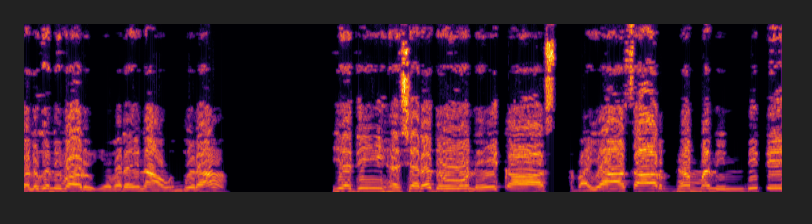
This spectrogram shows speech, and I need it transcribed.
కలుగని వారు ఎవరైనా ఉందురా? యదీహ శరదో నేకాస్త్వయా సార్ధమనిందితే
